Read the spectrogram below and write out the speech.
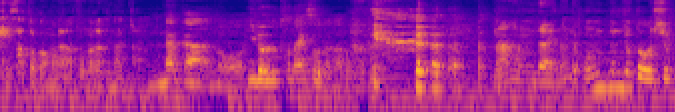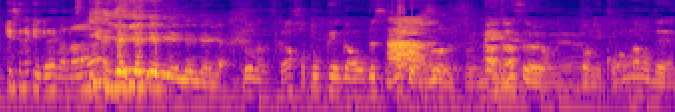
今朝とかもそんなくなっちゃう。なんかあのいろいろ唱えそうだなと思って。なんだよ。なんで本当にちょっと出家しなきゃいけないかな。いやいやいやいやいやいやいやどうなんですか？仏顔ですね。あそうですね。なんか本当に。こんなので、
